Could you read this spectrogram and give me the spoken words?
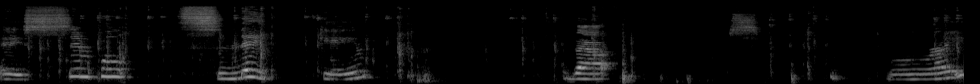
a simple snake game that right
